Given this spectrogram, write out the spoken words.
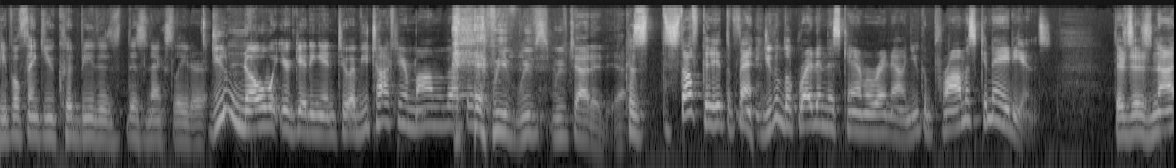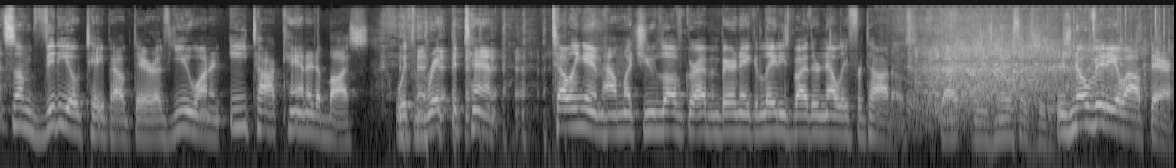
People think you could be this, this next leader. Do you know what you're getting into? Have you talked to your mom about this? we've we've we've chatted. Yeah. Because stuff could hit the fan. You can look right in this camera right now and you can promise Canadians there's, there's not some videotape out there of you on an eTalk Canada bus with Rick the Temp telling him how much you love grabbing Barenaked Ladies by their Nelly Furtados. That there's no such video. There's no video out there.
